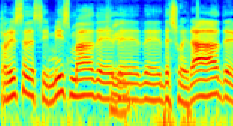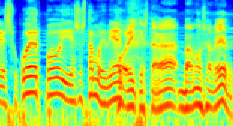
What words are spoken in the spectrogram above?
Reírse de sí misma, de, Sí. de- de- de su edad, de su cuerpo, y eso está muy bien. Hoy que está, vamos a ver,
